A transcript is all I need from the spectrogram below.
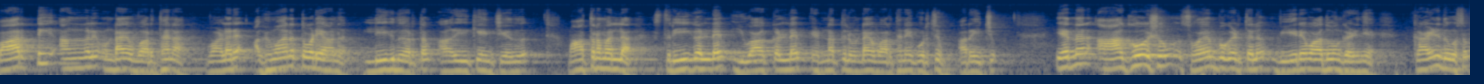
പാർട്ടി അംഗങ്ങളിൽ ഉണ്ടായ വർധന വളരെ അഭിമാനത്തോടെയാണ് ലീഗ് നേതൃത്വം അറിയിക്കുകയും ചെയ്തത്. മാത്രമല്ല സ്ത്രീകളുടെയും യുവാക്കളുടെയും എണ്ണത്തിലുണ്ടായ വർധനയെക്കുറിച്ചും അറിയിച്ചു. എന്നാൽ ആഘോഷവും സ്വയം പുകഴ്ത്തലും വീരവാദവും കഴിഞ്ഞ് കഴിഞ്ഞ ദിവസം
